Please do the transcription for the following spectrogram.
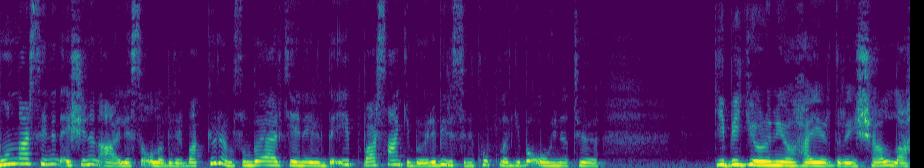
bunlar senin eşinin ailesi olabilir. Bak görüyor musun bu erkeğin elinde ip var sanki böyle birisini kukla gibi oynatıyor gibi görünüyor. Hayırdır inşallah.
